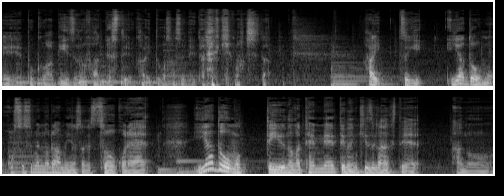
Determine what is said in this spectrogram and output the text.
えー僕は B'z のファンですという回答をさせていただきました。はい次。いやどうもおすすめのラーメン屋さんです。そうこれ。いやどうもっていうのが店名っていうのに気づかなくてあの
